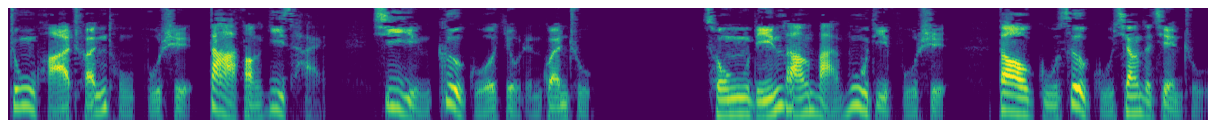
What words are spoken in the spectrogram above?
中华传统服饰大放异彩，吸引各国友人关注。从琳琅满目的服饰，到古色古香的建筑；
